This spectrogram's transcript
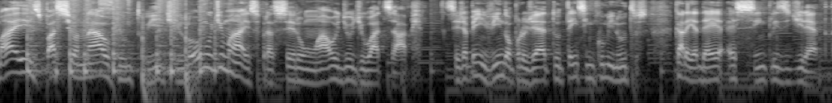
mais passional que um tweet, longo demais para ser um áudio de WhatsApp. Seja bem-vindo ao projeto Tem 5 Minutos. Cara, a ideia é simples e direta.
